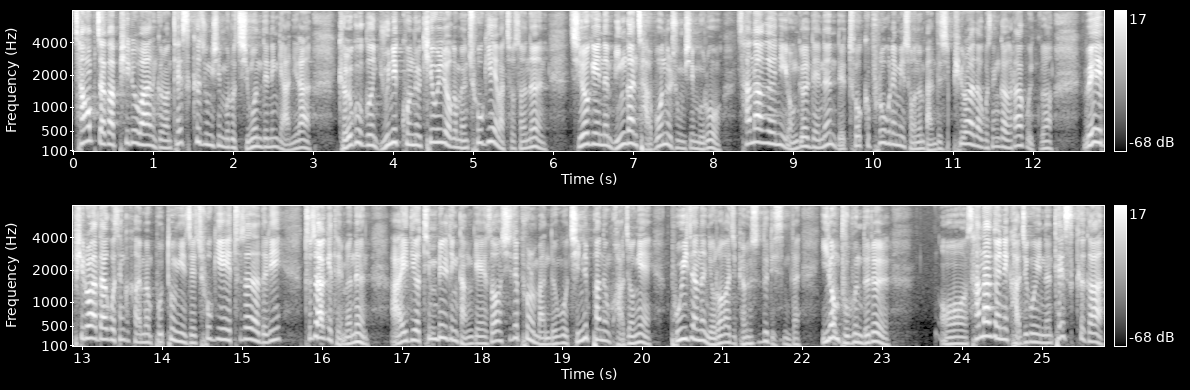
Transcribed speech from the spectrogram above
창업자가 필요한 그런 태스크 중심으로 지원되는 게 아니라 결국은 유니콘을 키우려고 하면 초기에 맞춰서는 지역에 있는 민간 자본을 중심으로 산학연이 연결되는 네트워크 프로그램이 저는 반드시 필요하다고 생각을 하고 있고요. 왜 필요하다고 생각하면 보통 이제 초기에 투자자들이 투자하게 되면은 아이디어 팀빌딩 단계에서 시제품을 만들고 진입하는 과정에 보이지 않는 여러 가지 변수들이 있습니다. 이런 부분들을 어, 산학연이 가지고 있는 태스크가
